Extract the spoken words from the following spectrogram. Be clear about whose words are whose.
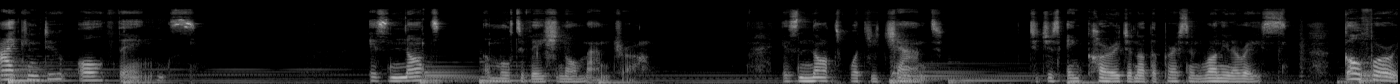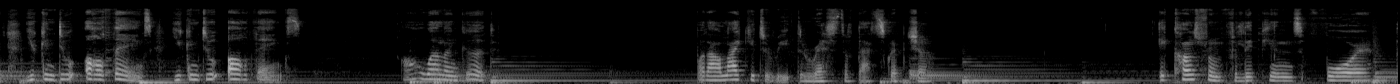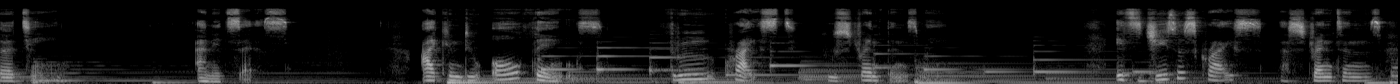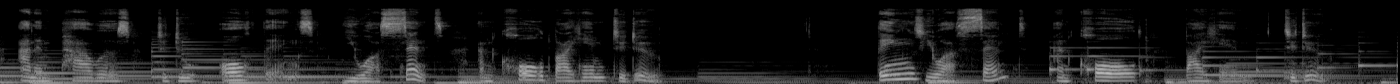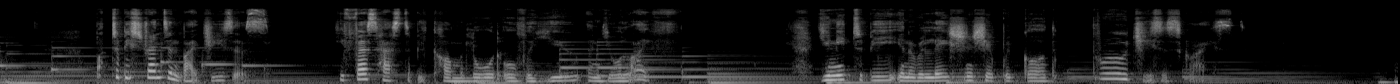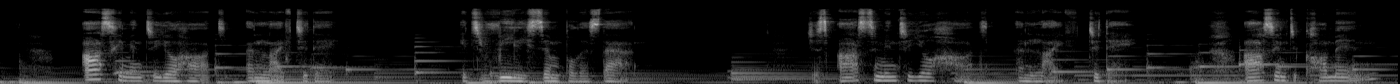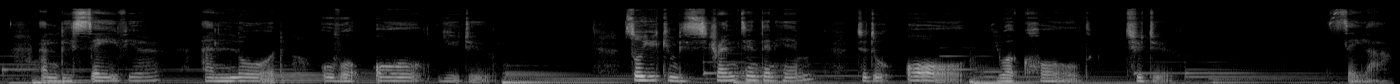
Speaker 1: I can do all things is not a motivational mantra. It's not what you chant to just encourage another person running a race. Go for it. You can do all things. You can do all things. All well and good. But I'd like you to read the rest of that scripture. It comes from Philippians 4:13. And it says, I can do all things through Christ who strengthens me. It's Jesus Christ that strengthens and empowers to do all things you are sent and called by Him to do. Things you are sent and called by Him to do. But to be strengthened by Jesus, He first has to become Lord over you and your life. You need to be in a relationship with God through Jesus Christ. Ask Him into your heart and life today. It's really simple as that. Just ask Him into your heart and life today. Ask Him to come in and be Savior and Lord over all you do. So you can be strengthened in Him to do all you are called to do. Selah.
